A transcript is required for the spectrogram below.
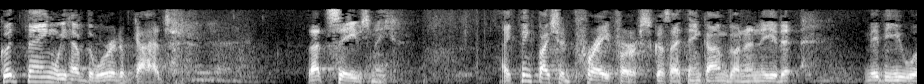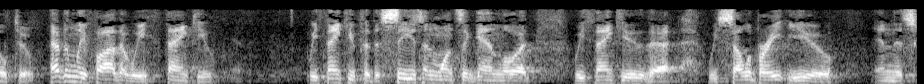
Good thing we have the Word of God. That saves me. I think I should pray first because I think I'm going to need it. Maybe you will too. Heavenly Father, we thank you. We thank you for the season once again, Lord. We thank you that we celebrate you in this,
